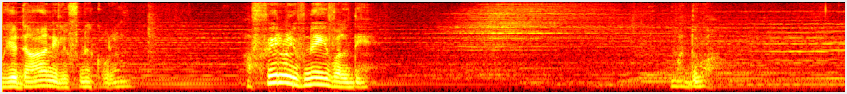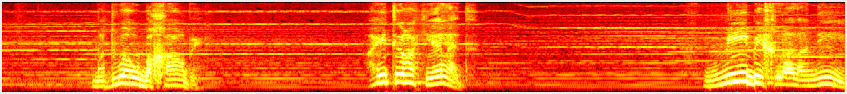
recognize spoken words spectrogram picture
הוא ידעני לפני כולם, אפילו לבני היוולדי. מדוע? מדוע הוא בחר בי? הייתי רק ילד. מי בכלל אני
